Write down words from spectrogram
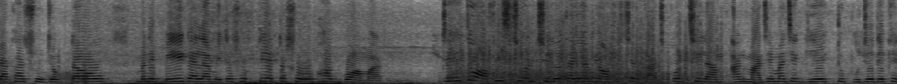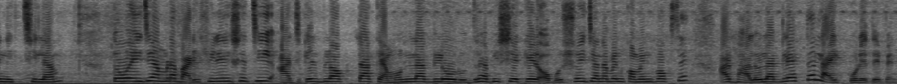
দেখার সুযোগটাও মানে পেয়ে গেলাম। এটা সত্যি একটা সৌভাগ্য আমার। যেহেতু অফিস চলছিল, তাই আমি অফিসের কাজ করছিলাম আর মাঝে মাঝে গিয়ে একটু পুজো দেখে নিচ্ছিলাম। তো এই যে আমরা বাড়ি ফিরে এসেছি, আজকের ব্লগটা কেমন লাগল, রুদ্রাভিষেকের অবশ্যই জানাবেন কমেন্ট বক্সে আর ভালো লাগলে একটা লাইক করে দেবেন।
